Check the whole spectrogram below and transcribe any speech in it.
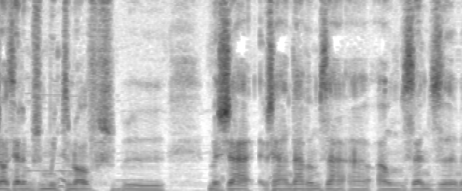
nós éramos muito novos mas já, já andávamos há, há, há uns anos a,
